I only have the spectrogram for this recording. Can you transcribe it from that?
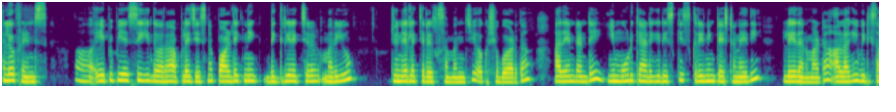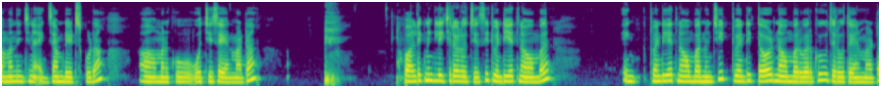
హలో ఫ్రెండ్స్ ఏపీఎస్సి ద్వారా అప్లై చేసిన పాలిటెక్నిక్ డిగ్రీ లెక్చరర్ మరియు జూనియర్ లెక్చరర్స్కి సంబంధించి ఒక శుభవార్త. అదేంటంటే ఈ మూడు కేటగిరీస్కి స్క్రీనింగ్ టెస్ట్ అనేది లేదనమాట. అలాగే వీటికి సంబంధించిన ఎగ్జామ్ డేట్స్ కూడా మనకు వచ్చేసాయి అనమాట పాలిటెక్నిక్ లెక్చరర్ వచ్చేసి twenty eighth November twenty eighth November నుంచి ట్వంటీ థర్డ్ నవంబర్ వరకు జరుగుతాయి అన్నమాట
